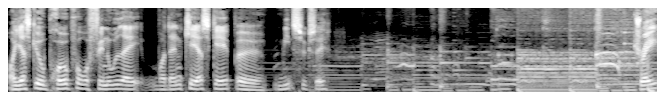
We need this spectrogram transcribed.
Og jeg skal jo prøve på at finde ud af, hvordan kan jeg skabe øh, min succes. Trade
